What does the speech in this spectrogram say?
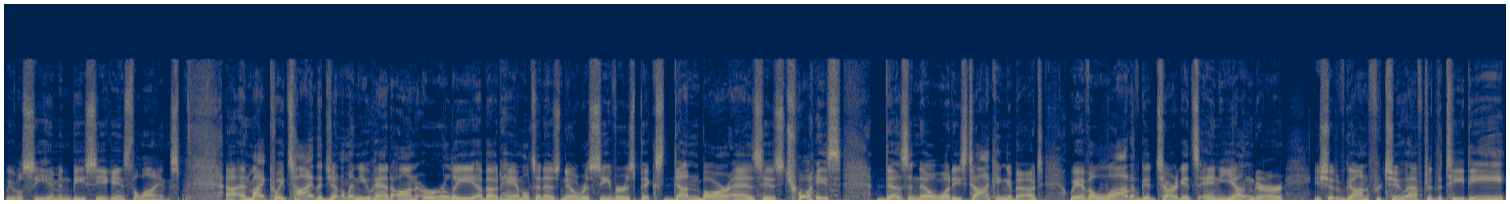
we will see him in BC against the Lions. Uh, and Mike tweets, "Hi, the gentleman you had on early about Hamilton has no receivers picks Dunbar." As his choice doesn't know what he's talking about. We have a lot of good targets and younger. He should have gone for two after the TD.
